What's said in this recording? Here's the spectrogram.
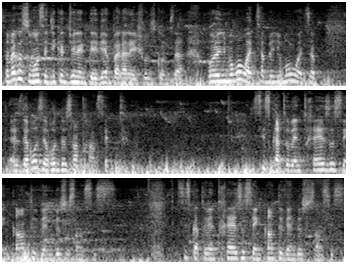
Ça fait que souvent on se dit que Dieu n'intervient pas dans les choses comme ça. Bon, le numéro WhatsApp, le numéro WhatsApp, 00237 693 50 22 66. 693 50 22 66.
